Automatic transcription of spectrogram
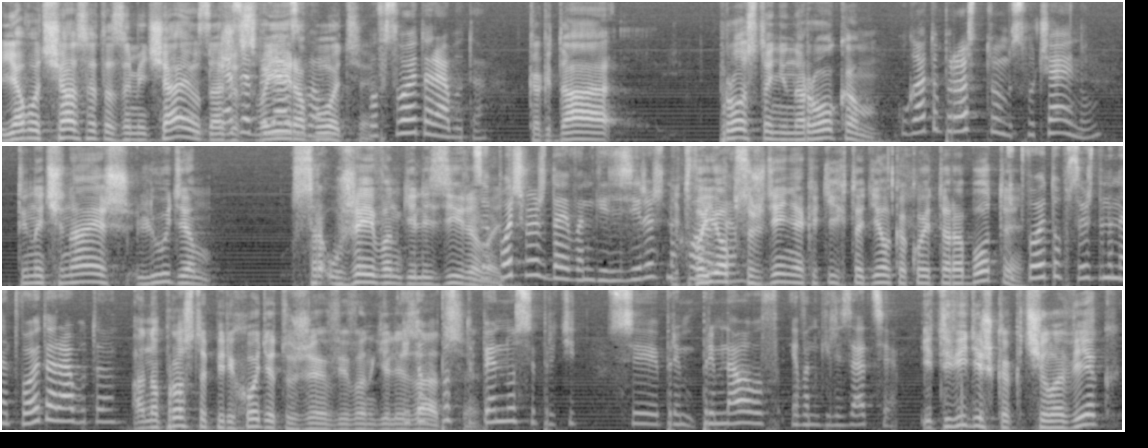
И Я вот сейчас это замечаю Сега даже в своей работе, В своята работа. когда просто ненароком Когато просто случайно ты начинаешь людям уже евангелизировать. започваш да евангелизираш на И твое обсуждение каких-то дел, какой-то работы, Твоето обсъждане на твоята работа, оно просто переходит уже в и евангелизацию. постепенно се, прити, се преминава в евангелизация. И ты видишь, как человек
